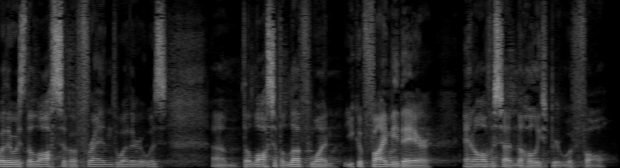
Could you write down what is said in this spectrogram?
whether it was the loss of a friend, whether it was um, the loss of a loved one, you could find me there, and all of a sudden the Holy Spirit would fall.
